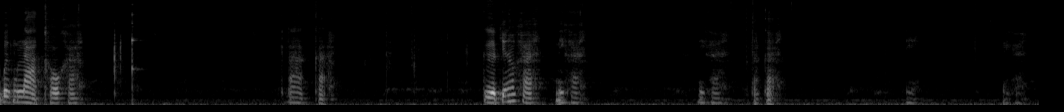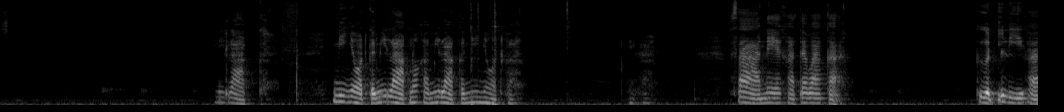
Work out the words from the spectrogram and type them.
เบิ่งหลากเขาค่ะหลากค่ะ เกิดอยู่เนาะค่ะ นี่ค่ะ นี่ค่ะตะกะนี่นี่ค่ะ มีหลากมีหยอดกับมีหลากเนาะค่ะ มีหลากกับมีหยอดค่ะนี่ค่ะ สาแน่ค่ะ แต่ว่ากะ เกิดอีลีค่ะ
